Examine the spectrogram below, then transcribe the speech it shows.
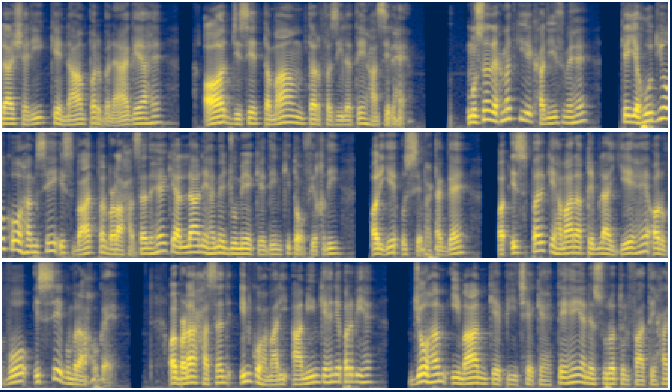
لا شریک کے نام پر بنایا گیا ہے اور جسے تمام تر فضیلتیں حاصل ہیں۔ مسند احمد کی ایک حدیث میں ہے کہ یہودیوں کو ہم سے اس بات پر بڑا حسد ہے کہ اللہ نے ہمیں جمعے کے دن کی توفیق دی اور یہ اس سے بھٹک گئے۔ اور اس پر کہ ہمارا قبلہ یہ ہے اور وہ اس سے گمراہ ہو گئے۔ اور بڑا حسد ان کو ہماری آمین کہنے پر بھی ہے۔ جو ہم امام کے پیچھے کہتے ہیں یعنی صورت الفاتحہ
